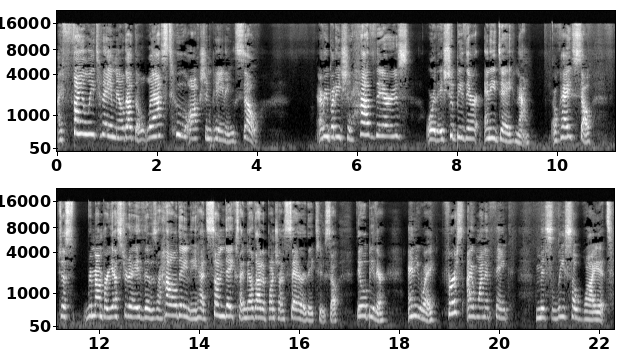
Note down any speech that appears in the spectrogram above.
I finally today mailed out the last two auction paintings. So everybody should have theirs or they should be there any day now. Okay, so just remember yesterday there was a holiday and they had Sunday because I mailed out a bunch on Saturday too. So they will be there. Anyway, first I want to thank Miss Lisa Wyatt,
